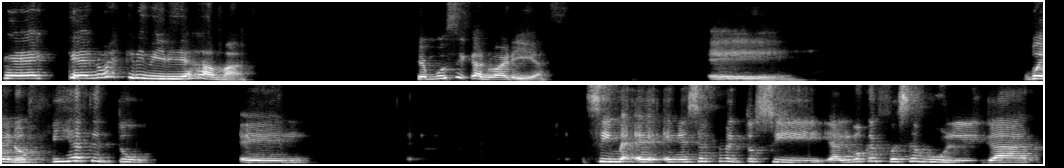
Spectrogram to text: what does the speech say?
¿qué, qué no escribirías jamás? ¿Qué música no harías? Eh, bueno, fíjate tú, si, eh, en ese aspecto, si algo que fuese vulgar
